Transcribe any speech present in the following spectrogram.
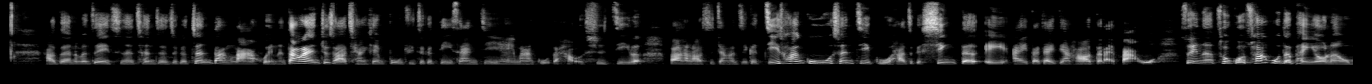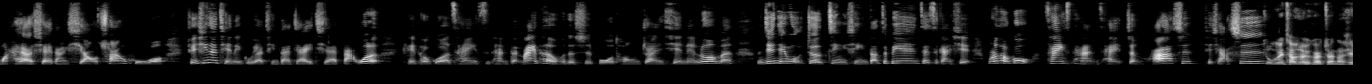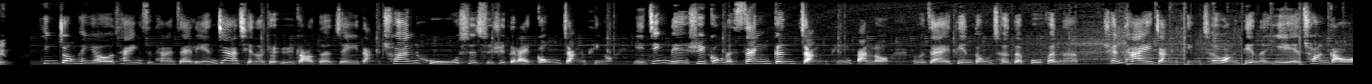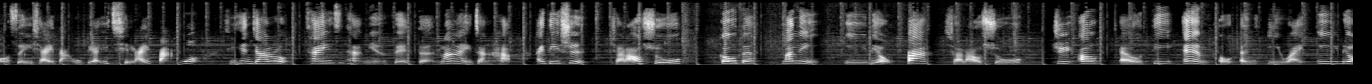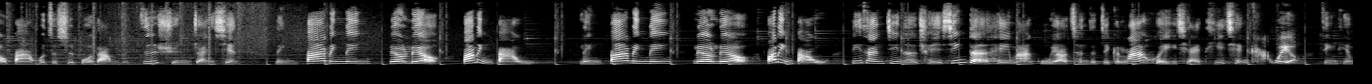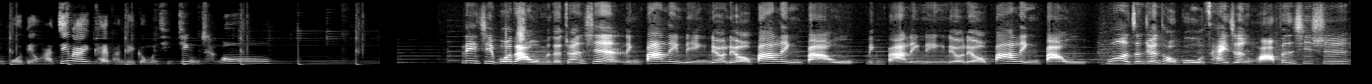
好的，那么这一次呢，趁着这个震荡拉回呢，当然就是要抢先布局这个第三季黑马股的好时机了。包含老师讲的这个集团股、生技股，还有这个新的 AI，大家一定要好好的来把握。所以呢，错过川湖的朋友呢，我们还有下一档小川湖哦，全新的潜力股，要请大家一起来把握了。可以透过蔡因斯坦的 Line 或者是拨通专线联络我们。那今天节目就进行到这边，再次感谢摩尔投顾蔡因斯坦蔡振华老师，谢谢老师。祝各位操作愉快，赚大钱。众朋友，蔡因斯坦在连假前呢就预告的这一档川湖是持续的来攻涨停哦，已经连续攻了三根涨停板喽。那么在电动车的部分呢，全台涨停，车王电呢也创高哦，所以下一档务必要一起来把握。请先加入蔡因斯坦免费的 LINE 账号，ID 是小老鼠 Gold Money 一六八，小老鼠 G O L D M O N E Y 一六八，或者是拨打我们的咨询专线零八零零六六八零八五。零八零零六六八零八五，第三季呢，全新的黑马股要趁着这个拉回，一起来提前卡位哦。今天拨电话进来，开盘就跟我们一起进场哦。立即拨打我们的专线零八零零六六八零八五零八零零六六八零八五，摩尔证券投顾蔡振华分析师。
